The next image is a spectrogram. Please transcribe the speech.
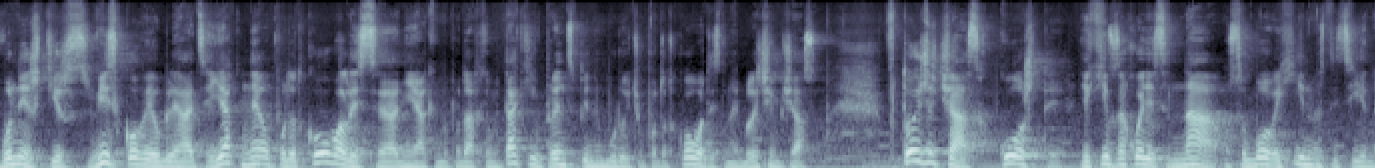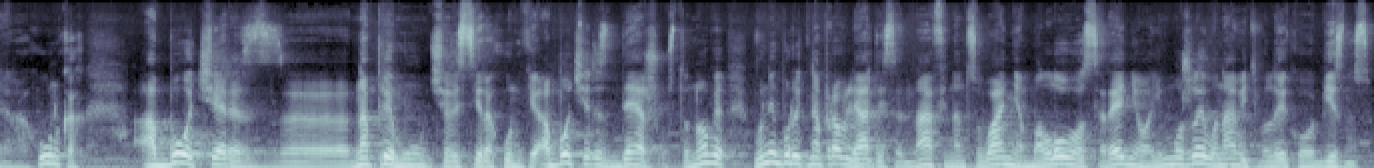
вони ж ті ж військові облігації, як не оподатковувалися ніякими податками, так і в принципі не будуть оподатковуватися найближчим часом. В той же час кошти, які знаходяться на особових інвестиційних рахунках, або через е, напряму через ці рахунки, або через держустанови, вони будуть направлятися на фінансування малого, середнього і, можливо, навіть великого бізнесу.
